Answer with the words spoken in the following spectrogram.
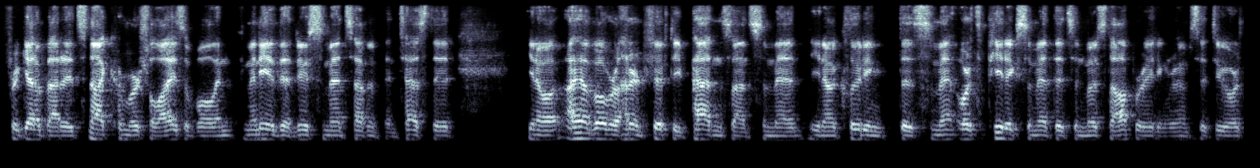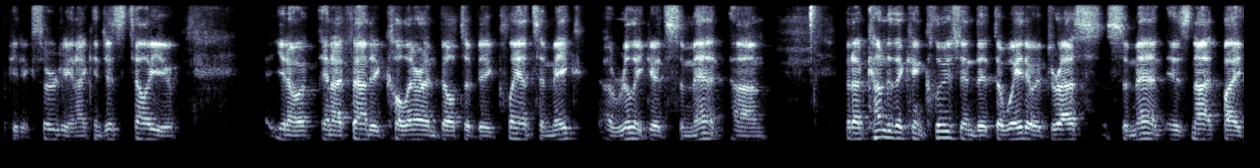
forget about it. It's not commercializable and many of the new cements haven't been tested. You know i have over 150 patents on cement you know including the cement orthopedic cement that's in most operating rooms that do orthopedic surgery. And i can just tell you you know and i founded Calera and built a big plant to make a really good cement um, but I've come to the conclusion that the way to address cement is not by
